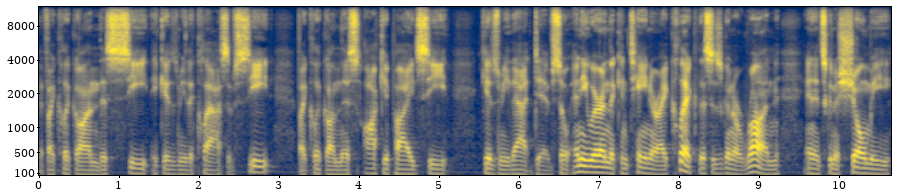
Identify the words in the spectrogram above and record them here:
If I click on this seat, it gives me the class of seat. If I click on this occupied seat, gives me that div. So anywhere in the container I click, this is going to run and it's going to show me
